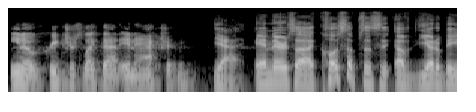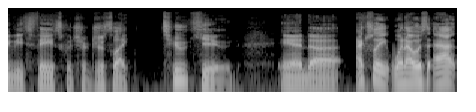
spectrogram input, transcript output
you know creatures like that in action. Yeah, and there's uh, close-ups of Yoda baby's face, which are just like too cute. And uh, actually, when I was at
